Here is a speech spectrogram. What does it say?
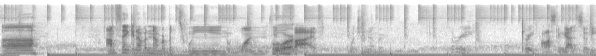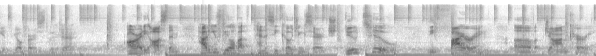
Uh, I'm thinking of a number between one Four. and five. What's your number? Three. Three. Austin got it, so he gets to go first. Okay. Alrighty, Austin. How do you feel about the Tennessee coaching search due to the firing of John Currie?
